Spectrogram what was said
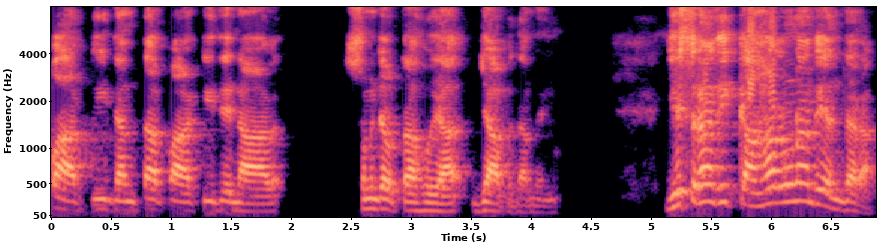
ਭਾਰਤੀ ਜਨਤਾ ਪਾਰਟੀ ਦੇ ਨਾਲ ਸਮਝੌਤਾ ਹੋਇਆ ਜਾਪਦਾ ਮੈਨੂੰ। ਜਿਸ ਤਰ੍ਹਾਂ ਦੀ ਕਾਹਲ ਉਹਨਾਂ ਦੇ ਅੰਦਰ ਆ,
